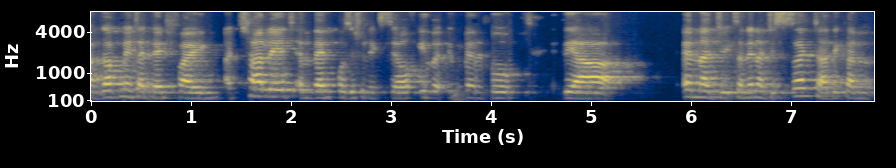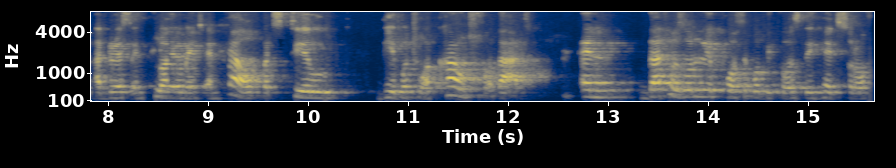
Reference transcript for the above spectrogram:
a government identifying a challenge and then position itself, even, even though they are energy, it's an energy sector, they can address employment and health, but still be able to account for that. And that was only possible because they had sort of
